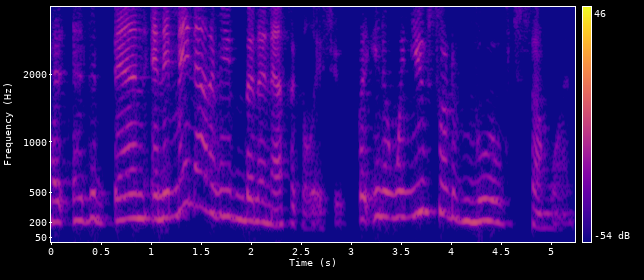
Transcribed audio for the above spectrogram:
has, has it been, and it may not have even been an ethical issue, but you know, when you've sort of moved someone,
